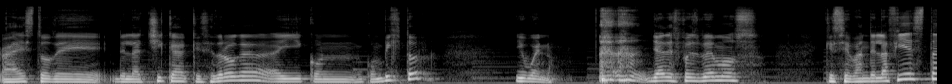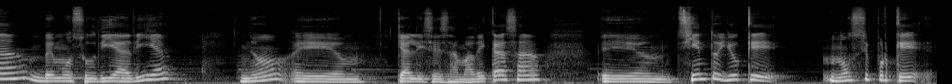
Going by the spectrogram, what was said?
a esto de, de la chica que se droga ahí con, con Víctor. Y bueno, ya después vemos que se van de la fiesta, vemos su día a día, ¿no? Eh, que Alice es ama de casa, eh, siento yo que no sé por qué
